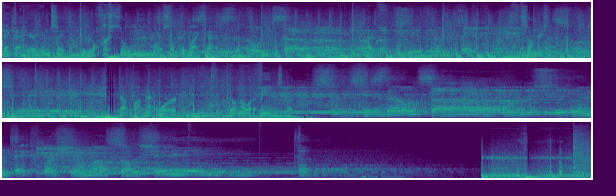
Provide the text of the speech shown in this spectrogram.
Think I hear him say Lochsum or something like that. I've, for some reason, picked up on that word. Don't know what it means, but.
